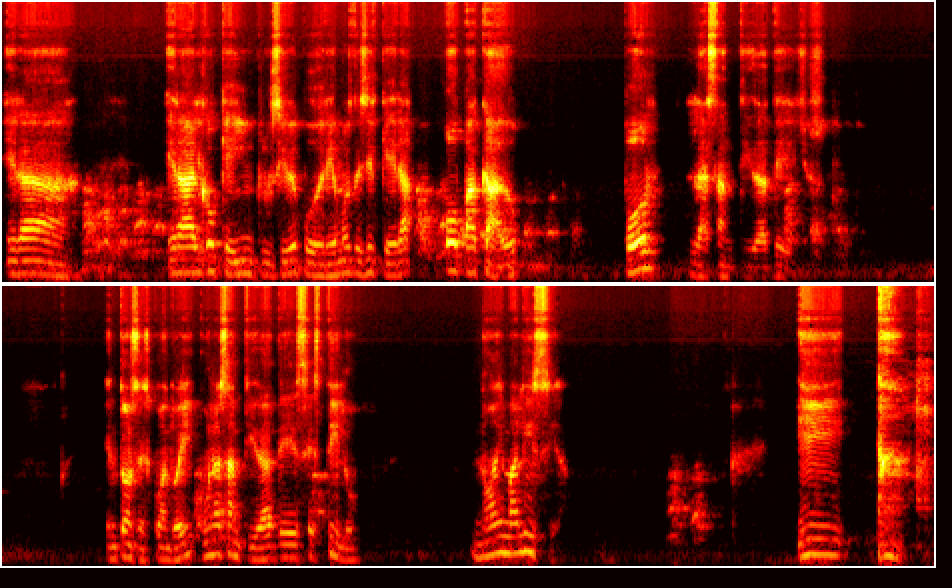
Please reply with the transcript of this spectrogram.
era, era algo que inclusive podríamos decir que era opacado por la santidad de ellos. Entonces, cuando hay una santidad de ese estilo, no hay malicia, ¿Y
